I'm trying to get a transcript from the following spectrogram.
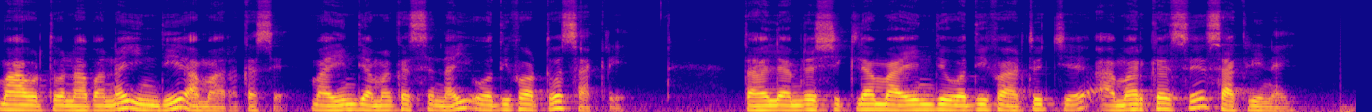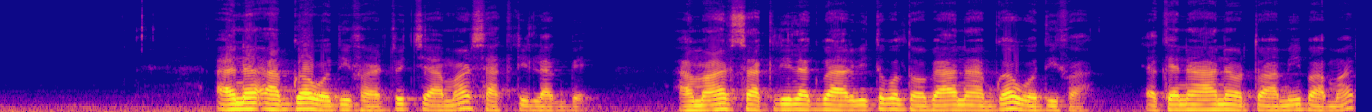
মা অর্থ না বানাই ইন্দি আমার কাছে। মা ইন্দি আমার কাছে নাই অদিফা অর্থ চাকরি। তাহলে আমরা শিখলাম মা ইন্দি অদিফা অর্থ হচ্ছে আমার কাছে চাকরি নাই। আনা আবগা অদিফা অর্থ হচ্ছে আমার চাকরি লাগবে। আমার চাকরি লাগবে আরবিতে বলতে হবে আনা আবগা অদিফা এখানে আনা অর্থ আমি বা আমার,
